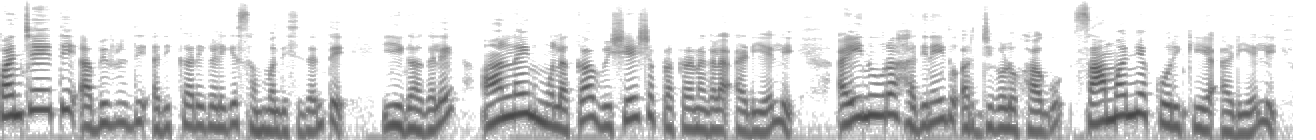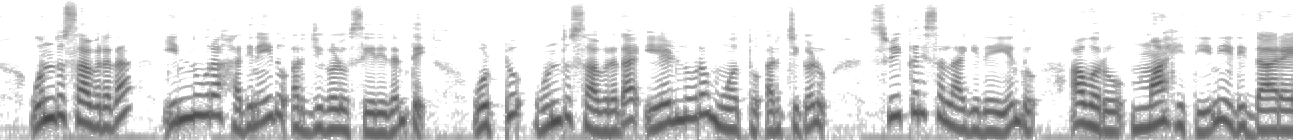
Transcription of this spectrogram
ಪಂಚಾಯಿತಿ ಅಭಿವೃದ್ಧಿ ಅಧಿಕಾರಿಗಳಿಗೆ ಸಂಬಂಧಿಸಿದಂತೆ ಈಗಾಗಲೇ ಆನ್ಲೈನ್ ಮೂಲಕ ವಿಶೇಷ ಪ್ರಕರಣಗಳ ಅಡಿಯಲ್ಲಿ ಐನೂರ ಹದಿನೈದು ಅರ್ಜಿಗಳು ಹಾಗೂ ಸಾಮಾನ್ಯ ಕೋರಿಕೆಯ ಅಡಿಯಲ್ಲಿ ಒಂದು ಸಾವಿರದ ಇನ್ನೂರ ಹದಿನೈದು ಅರ್ಜಿಗಳು ಸೇರಿದಂತೆ ಒಟ್ಟು ಒಂದು ಸಾವಿರದ ಏಳ್ನೂರ ಮೂವತ್ತು ಅರ್ಜಿಗಳು ಸ್ವೀಕರಿಸಲಾಗಿದೆ ಎಂದು ಅವರು ಮಾಹಿತಿ ನೀಡಿದ್ದಾರೆ.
